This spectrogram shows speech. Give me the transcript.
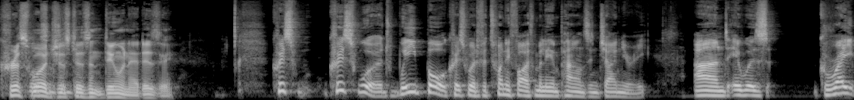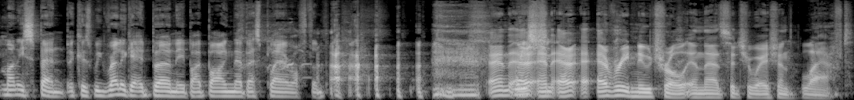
Chris Wood just isn't doing it, is he? Chris Chris Wood, we bought Chris Wood for 25 million pounds in January and it was great money spent because we relegated Burnley by buying their best player off them. and We sh- and every neutral in that situation laughed.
